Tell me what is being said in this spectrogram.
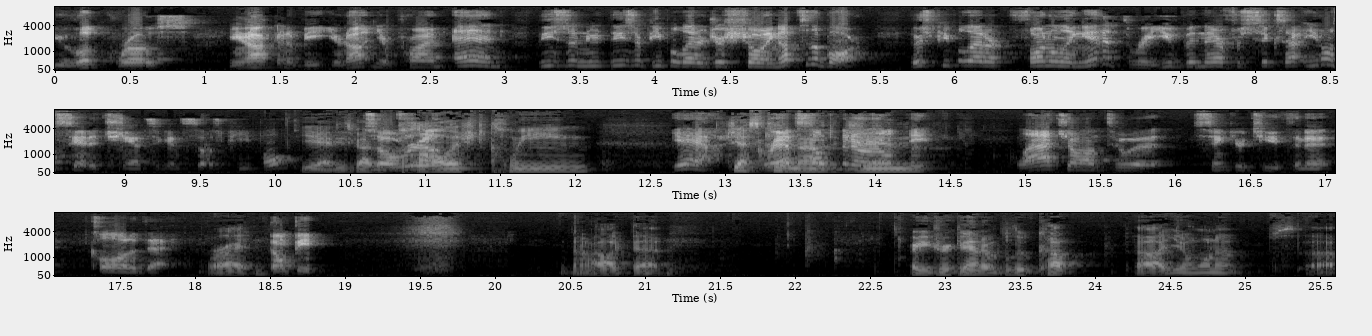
You look gross. You're not gonna be. You're not in your prime. And these are new, these are people that are just showing up to the bar. There's people that are funneling in at three. You've been there for six hours. You don't stand a chance against those people. yeah, these guys So are real- polished, clean. Yeah. Just grab came out of the something gym. early, latch onto it, sink your teeth in it, call it a day. Right. Don't be. No, I like that. Are you drinking out of a blue cup? Uh, you don't want to uh,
